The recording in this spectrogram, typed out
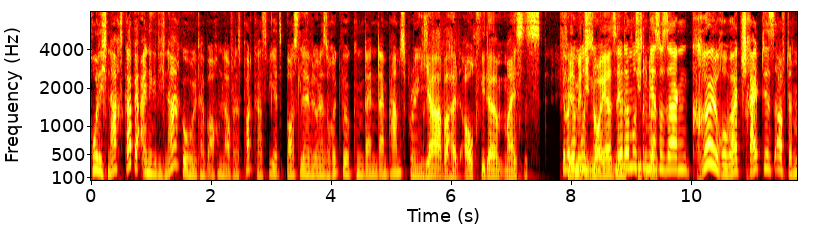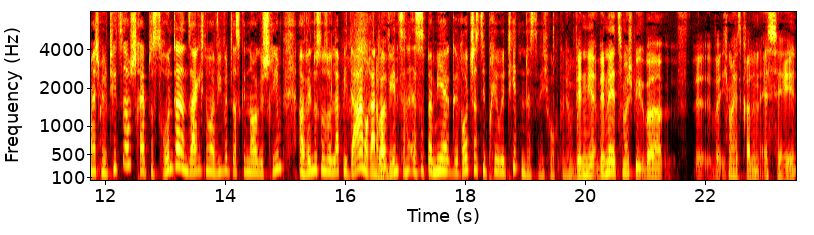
hole ich nach. Es gab ja einige, die ich nachgeholt habe, auch im Laufe des Podcasts, wie jetzt Boss Level oder so rückwirkend dein, dein Palm Springs. ja, aber halt auch wieder meistens Ja, Filme, musst die du, neuer sind. Ja, dann musst du mir so sagen, Kröll, Robert, schreib dir das auf. Dann mache ich mir Notiz auf, schreib das drunter, dann sage ich nochmal, wie wird das genau geschrieben. Aber wenn du es nur so lapidar am Rand Aber- erwähnst, dann ist es bei mir, gerutscht ist die Prioritätenliste nicht hoch genug. Wenn wir, wenn wir jetzt zum Beispiel über, äh, weil ich mache jetzt gerade ein Essay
